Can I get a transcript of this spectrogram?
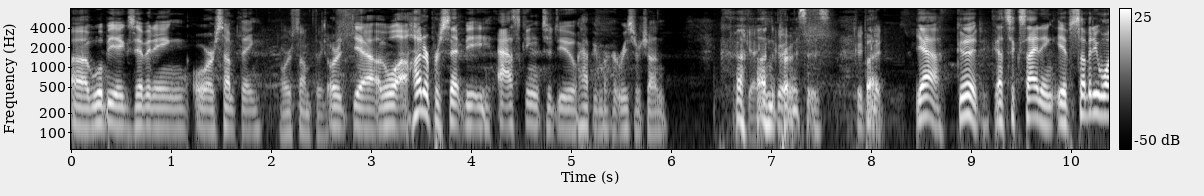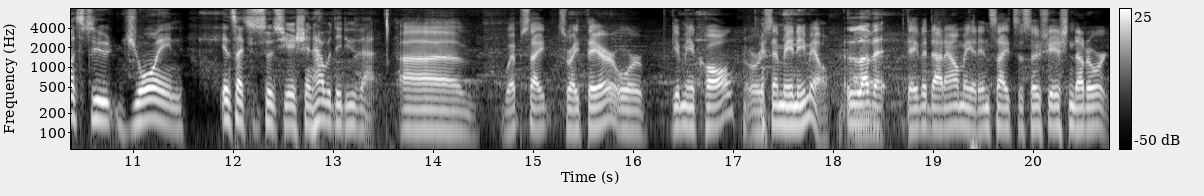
Uh, we'll be exhibiting or something, Or something. or yeah, we'll 100% be asking to do happy market research on Okay, on the good. premises. Good, but good. yeah, good. That's exciting. If somebody wants to join Insights Association, how would they do that? Uh, website's right there, or give me a call, or send me an email. Love Uh, it. David.almy at insightsassociation.org.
